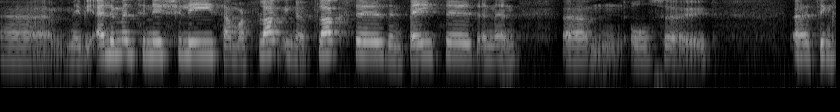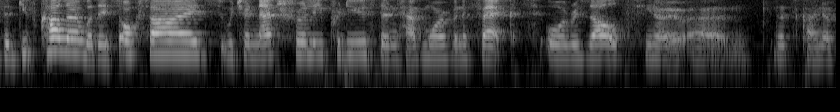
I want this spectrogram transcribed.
uh, maybe elements initially. Some are flux, you know, fluxes and bases, and then um, also uh, things that give color, whether it's oxides, which are naturally produced and have more of an effect or result, you know, um, that's kind of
